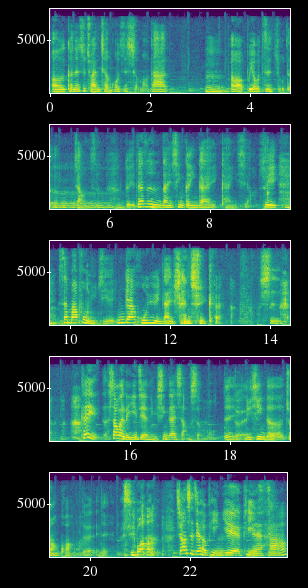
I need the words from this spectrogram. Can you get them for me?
呃可能是传承或是什么，她。嗯。呃不由自主的这样子，对，但是男性更应该看一下，所以三八妇女节应该呼吁男生去看，是 可以稍微理解女性在想什么，对女性的状况啊，对。对，希望 希望世界和平耶，peace，好，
